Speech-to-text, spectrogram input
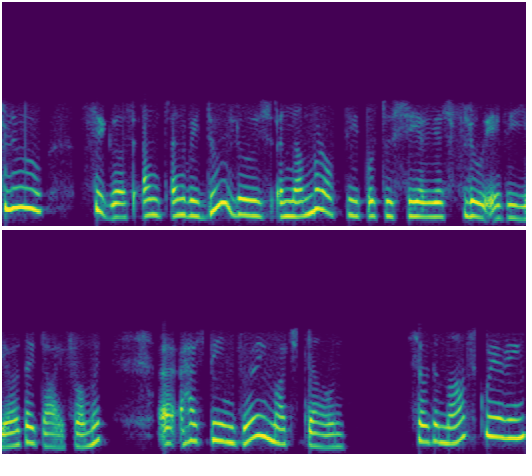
flu figures, and, and we do lose a number of people to serious flu every year, they die from it, uh, has been very much down. So the mask wearing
